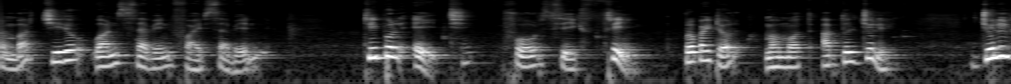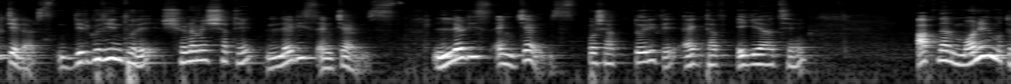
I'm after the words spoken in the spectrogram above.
number zero one seven five seven triple eight four six three. Proprietor Mohammad Abdul Jalil. Jalil tailors দীর্ঘদিন ধরে সুনামের সাথে ladies and gents. Ladies and gents পোশাক তৈরিতে এক ধাপ এগিয়ে আছে। আপনার মনের মতো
